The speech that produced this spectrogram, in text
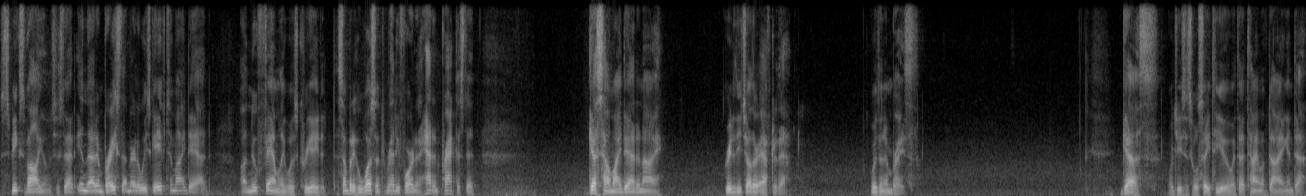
speaks volumes is that in that embrace that Mary Louise gave to my dad, a new family was created. Somebody who wasn't ready for it and hadn't practiced it. Guess how my dad and I greeted each other after that? With an embrace. Guess what Jesus will say to you at that time of dying and death.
